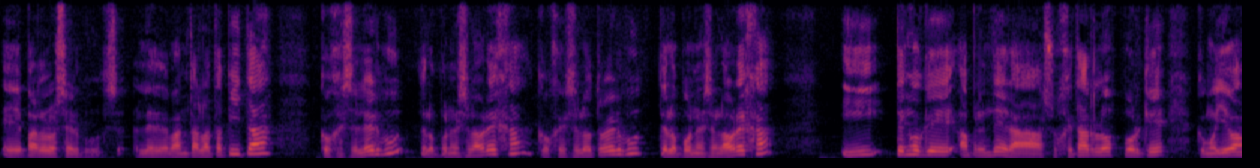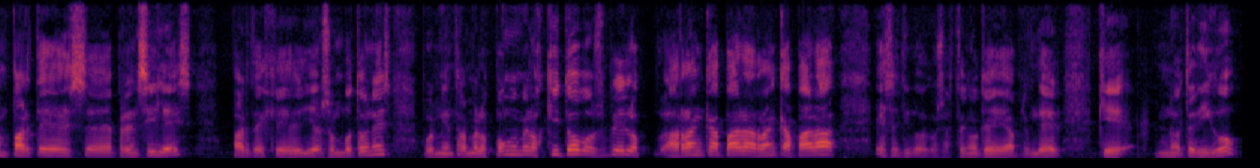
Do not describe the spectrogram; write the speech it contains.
eh, para los AirBuds. Le levantas la tapita, coges el AirBud, te lo pones en la oreja, coges el otro AirBud, te lo pones en la oreja y tengo que aprender a sujetarlos porque como llevan partes eh, prensiles, partes que son botones, pues mientras me los pongo y me los quito, pues arranca para, arranca para, ese tipo de cosas. Tengo que aprender que no te digo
